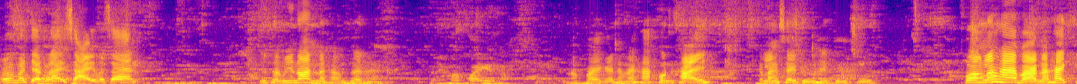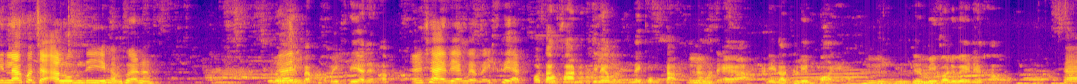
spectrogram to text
เออมาจากหลายสายมาซ่านอยู่เทอร์มินอลนะคะเพื่อนๆค่ะมาไขว้กันครับเอาไฟกันเห็นไหมคะคนขายกำลังใส่ถุงให้คุณครูฟองละห้าบาทนะคะ กินแล้วก็จะอารมณ์ดีค่ะเพื่อนเราเลี้ยงแบบไม่เครียดนะครับไม่ใช่เลี้ยงแบบไม่เครียดเพราะตามฟาร์มเขาจะเลี้ยงมันในกรงตับอืมนะเขาจะแออัดอันนี้เราจะเลี้ยงปล่อยอืมอืมจะมีบริเวณให้เขา ใช่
